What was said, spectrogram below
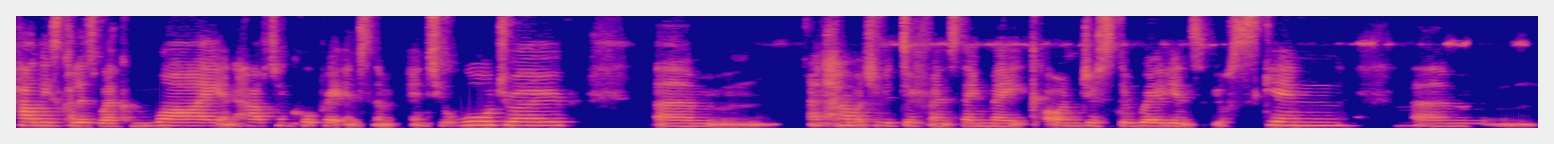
how these colors work and why and how to incorporate into them into your wardrobe um, and how much of a difference they make on just the radiance of your skin. Mm. Um,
